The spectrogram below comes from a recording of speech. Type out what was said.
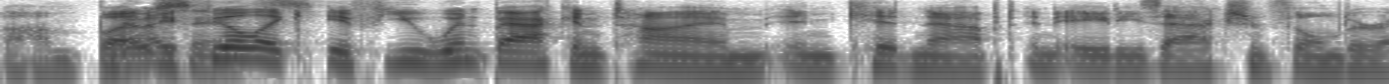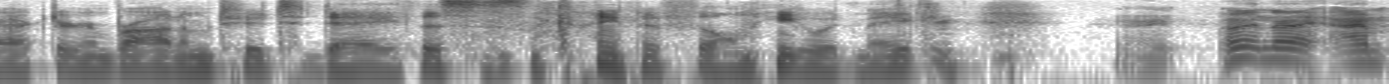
um, but No i feel like if you went back in time and kidnapped an 80s action film director and brought him to today this is the kind of film he would make. All right. And I, I'm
